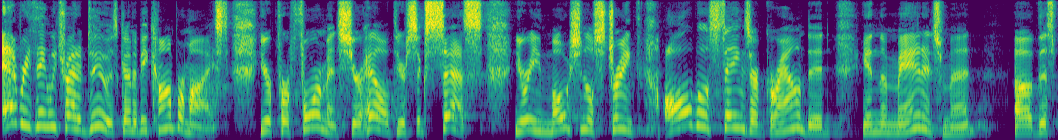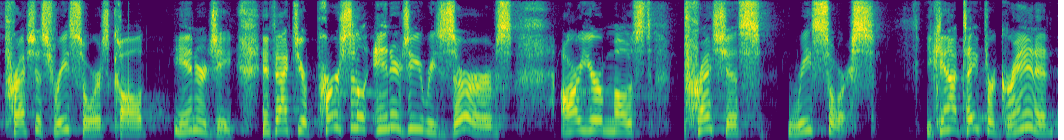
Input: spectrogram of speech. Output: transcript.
everything we try to do is going to be compromised. Your performance, your health, your success, your emotional strength, all those things are grounded in the management of this precious resource called energy. In fact, your personal energy reserves are your most precious resource. You cannot take for granted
